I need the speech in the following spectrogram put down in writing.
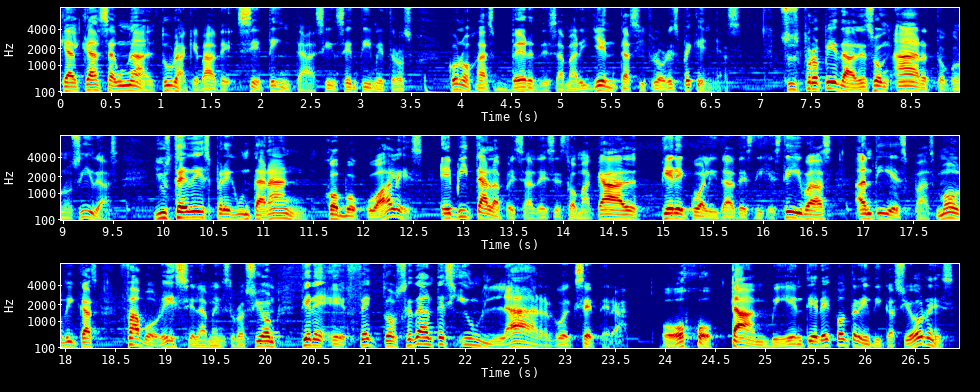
que alcanza una altura que va de 70 a 100 centímetros, con hojas verdes amarillentas y flores pequeñas. Sus propiedades son harto conocidas y ustedes preguntarán, ¿cómo cuáles? Evita la pesadez estomacal, tiene cualidades digestivas, antiespasmódicas, favorece la menstruación, tiene efectos sedantes y un largo etcétera. Ojo, también tiene contraindicaciones.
